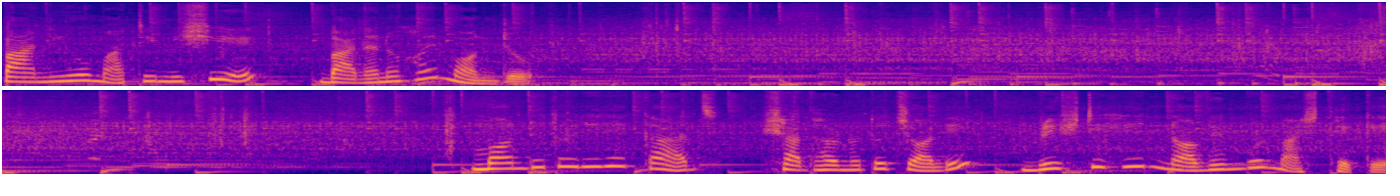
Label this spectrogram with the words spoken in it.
পানি ও মাটি মিশিয়ে বানানো হয় মণ্ড মণ্ড তৈরির কাজ সাধারণত চলে বৃষ্টিহীন নভেম্বর মাস থেকে।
